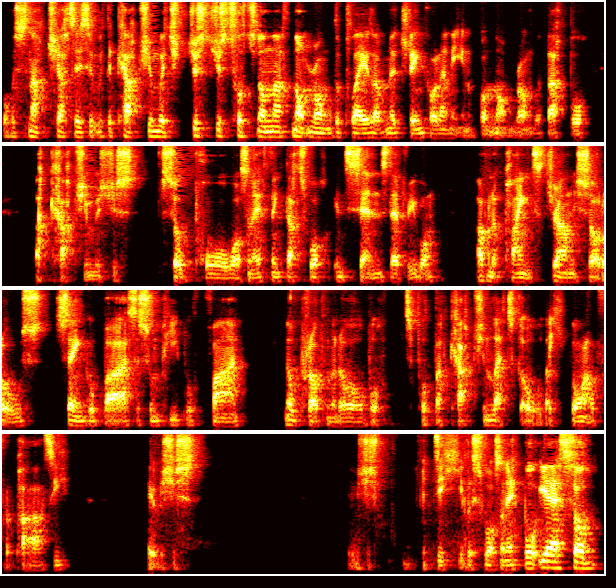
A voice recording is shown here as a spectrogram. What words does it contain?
Over Snapchat, is it with the caption, which just just touched on that. Not wrong, with the players having a drink or anything, but not wrong with that. But that caption was just so poor, wasn't it? I think that's what incensed everyone. Having a pint, drowning sorrows, saying goodbye to some people, fine, no problem at all. But to put that caption, let's go, like going out for a party, it was just, it was just ridiculous, wasn't it? But yeah, so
